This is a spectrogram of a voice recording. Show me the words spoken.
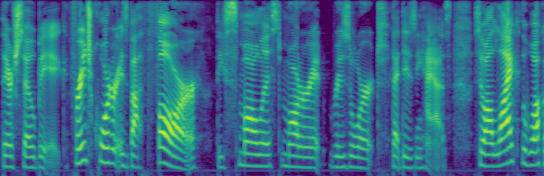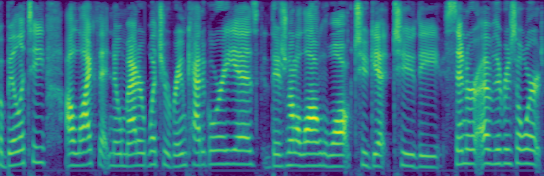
they're so big. French Quarter is by far the smallest moderate resort that Disney has. So I like the walkability. I like that no matter what your room category is, there's not a long walk to get to the center of the resort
